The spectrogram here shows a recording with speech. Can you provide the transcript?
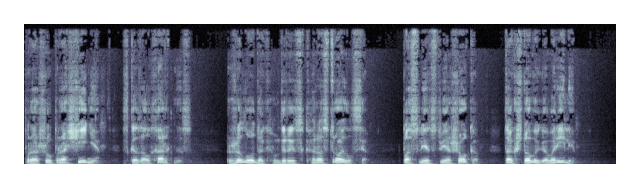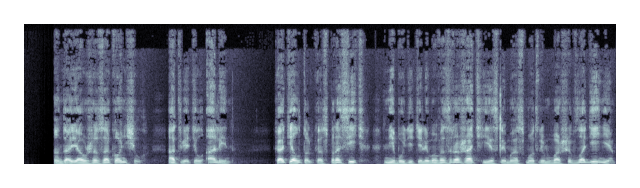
«Прошу прощения», — сказал Харкнесс. Желудок вдрызг расстроился. Последствия шока. Так что вы говорили?» «Да я уже закончил», — ответил Алин. «Хотел только спросить, не будете ли вы возражать, если мы осмотрим ваши владения,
